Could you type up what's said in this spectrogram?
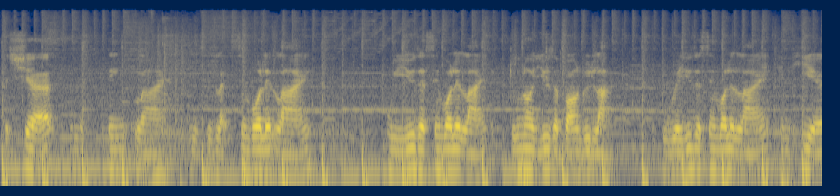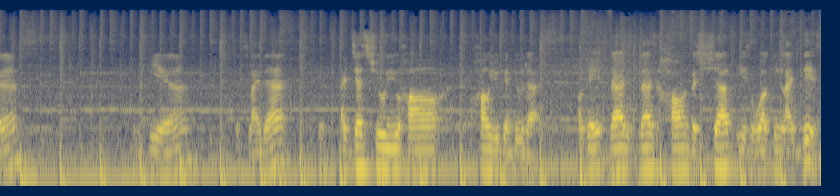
The shaft and the thin line. This is like symbolic line. We use a symbolic line. Do not use a boundary line. We use a symbolic line in here. In here. Just like that. I just show you how how you can do that okay? That that's how the shaft is working like this.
